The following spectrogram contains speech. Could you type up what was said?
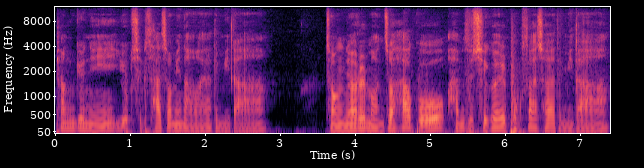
평균이 64점이 나와야 됩니다. 정렬을 먼저 하고 함수식을 복사하셔야 됩니다.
